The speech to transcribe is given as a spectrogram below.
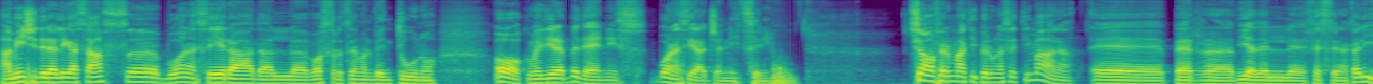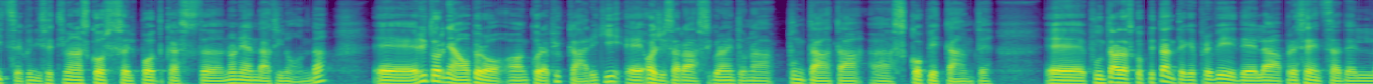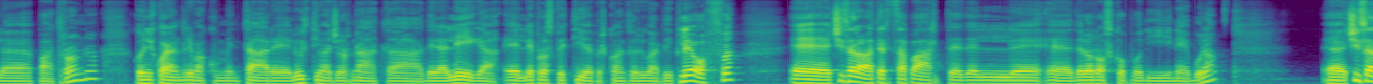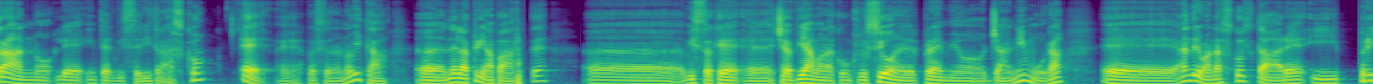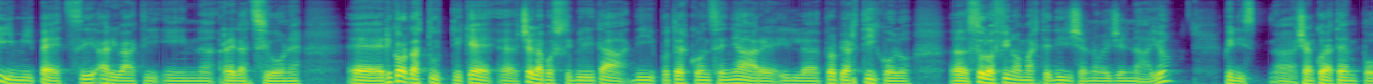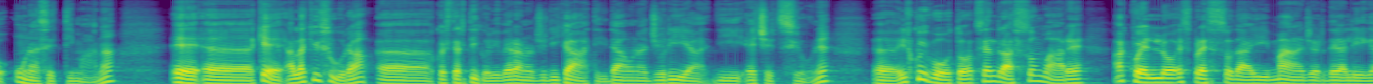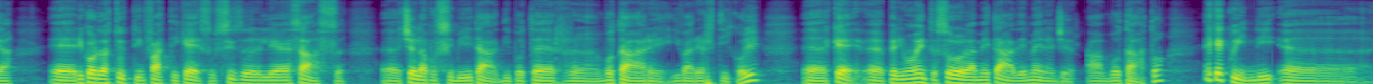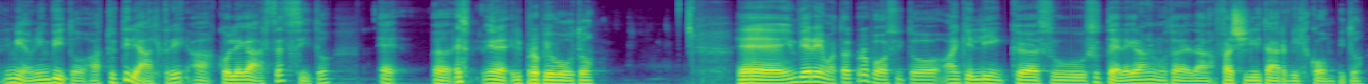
Amici della Lega SAS, buonasera dal vostro Zeman 21 o come direbbe Dennis, buonasera Giannizzeri. Ci siamo fermati per una settimana eh, per via delle feste natalizie, quindi settimana scorsa il podcast non è andato in onda. Eh, ritorniamo però ancora più carichi e oggi sarà sicuramente una puntata uh, scoppiettante eh, puntata scoppiettante che prevede la presenza del patron con il quale andremo a commentare l'ultima giornata della Lega e le prospettive per quanto riguarda i playoff. Eh, ci sarà la terza parte delle, eh, dell'oroscopo di Nebula. Eh, ci saranno le interviste di Trasco e, eh, questa è una novità, eh, nella prima parte Uh, visto che uh, ci avviamo alla conclusione del premio Gianni Mura, eh, andremo ad ascoltare i primi pezzi arrivati in redazione. Eh, ricordo a tutti che eh, c'è la possibilità di poter consegnare il proprio articolo eh, solo fino a martedì 19 gennaio, quindi eh, c'è ancora tempo una settimana, e eh, che alla chiusura questi articoli verranno giudicati da una giuria di eccezione, il cui voto si andrà a sommare a quello espresso dai manager della Lega. Eh, ricordo a tutti infatti che sul sito della SAS eh, c'è la possibilità di poter eh, votare i vari articoli, eh, che eh, per il momento solo la metà dei manager ha votato e che quindi eh, il mio è un invito a tutti gli altri a collegarsi al sito e esprimere il proprio voto. Eh, invieremo a tal proposito anche il link su, su Telegram in modo tale da facilitarvi il compito.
